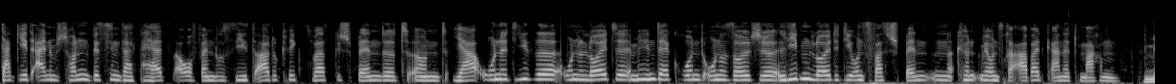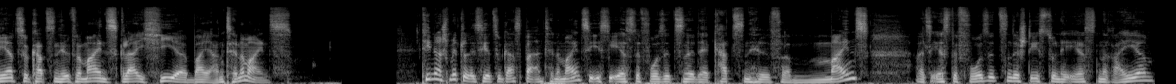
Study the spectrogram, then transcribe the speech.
Da geht einem schon ein bisschen das Herz auf, wenn du siehst, ah, du kriegst was gespendet. Und ja, ohne diese, ohne Leute im Hintergrund, ohne solche lieben Leute, die uns was spenden, könnten wir unsere Arbeit gar nicht machen. Mehr zur Katzenhilfe Mainz gleich hier bei Antenne Mainz. Tina Schmittel ist hier zu Gast bei Antenne Mainz. Sie ist die erste Vorsitzende der Katzenhilfe Mainz. Als erste Vorsitzende stehst du in der ersten Reihe,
